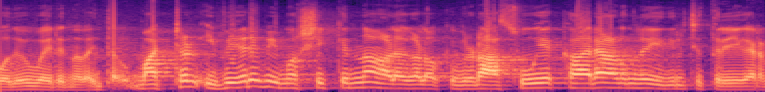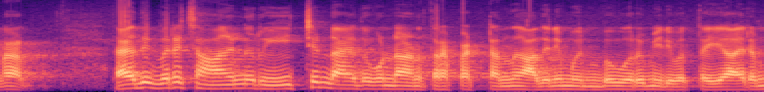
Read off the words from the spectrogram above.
പൊതുവെ വരുന്നത്. ഇത് മറ്റുള്ള ഇവരെ വിമർശിക്കുന്ന ആളുകളൊക്കെ ഇവരുടെ അസൂയക്കാരാണെന്ന രീതിയിൽ ചിത്രീകരണമാണ്. അതായത് ഇവരെ ചാനലിന് റീച്ച് ഉണ്ടായത് കൊണ്ടാണ് ഇത്ര പെട്ടെന്ന് അതിന് മുൻപ് വെറും ഇരുപത്തയ്യായിരം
